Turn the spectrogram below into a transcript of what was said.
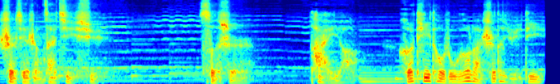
世界仍在继续。此时，太阳和剔透如鹅卵石的雨滴。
